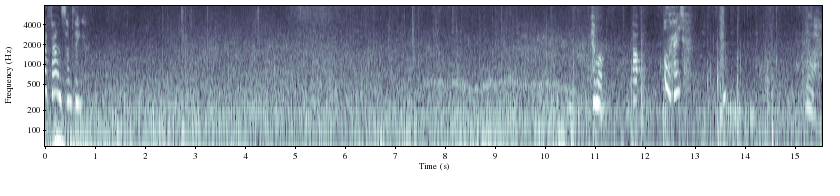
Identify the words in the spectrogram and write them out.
I found something. Come on. Up. All right. Oh.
